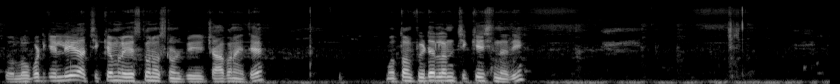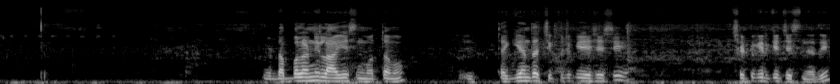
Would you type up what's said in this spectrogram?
సో లోపలికి వెళ్ళి ఆ చిక్కెంలో వేసుకొని వస్తున్నాడు చేపనైతే. మొత్తం ఫీడర్లను చిక్కేసింది అది. డబ్బాలన్నీ లాగేసింది మొత్తము. తగ్గేంత చిక్కు చిక్కు చేసేసి చెట్టు ఇరికిచ్చేసింది అది.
